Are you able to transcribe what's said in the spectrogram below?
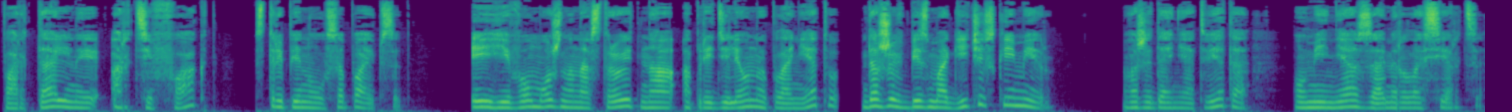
«Портальный артефакт?» — встрепенулся Пайпсет. «И его можно настроить на определенную планету, даже в безмагический мир?» В ожидании ответа у меня замерло сердце.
